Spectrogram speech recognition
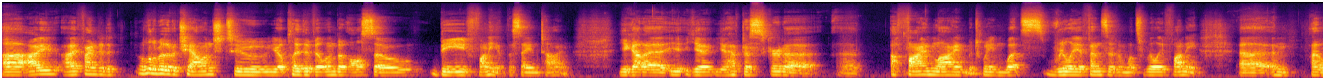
Uh, I I find it a, a little bit of a challenge to you know play the villain, but also be funny at the same time. You gotta you, you have to skirt a, a a fine line between what's really offensive and what's really funny, uh, and. I,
